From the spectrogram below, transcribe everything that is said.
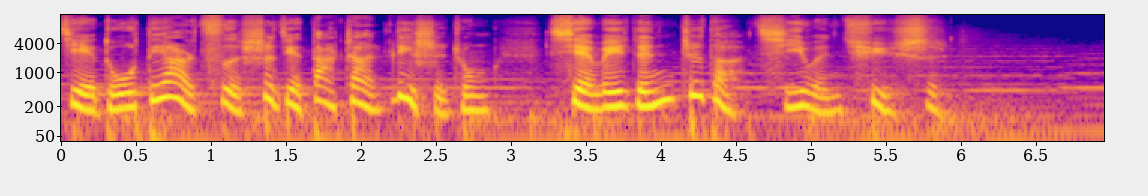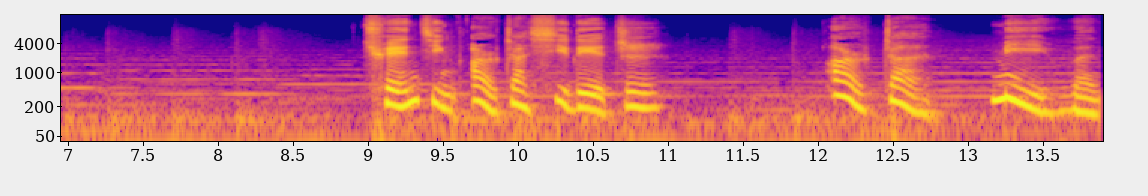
解读第二次世界大战历史中鲜为人知的奇闻趣事。全景二战系列之《二战秘闻》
